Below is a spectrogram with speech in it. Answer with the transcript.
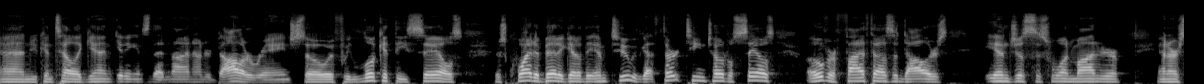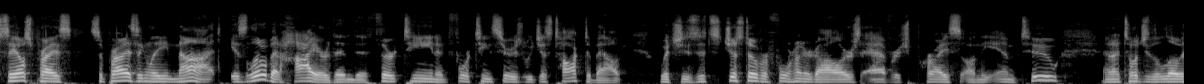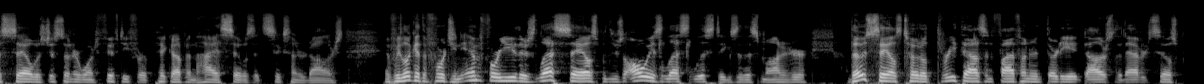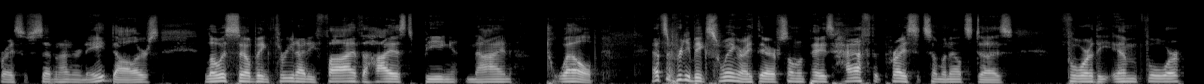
And you can tell again, getting into that $900 range. So if we look at these sales, there's quite a bit. Again, on the M2, we've got 13 total sales over $5,000 in just this one monitor. And our sales price, surprisingly not, is a little bit higher than the 13 and 14 series we just talked about, which is it's just over $400 average price on the M2. And I told you the lowest sale was just under 150 for a pickup, and the highest sale was at $600. If we look at the 14M4U, there's less sales, but there's always less listings of this monitor. Those sales totaled $3,538 with an average sales price of $708. Lowest sale being 395, the highest being 912. That's a pretty big swing right there if someone pays half the price that someone else does for the M4.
